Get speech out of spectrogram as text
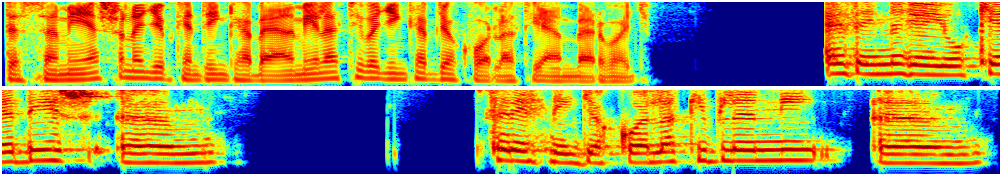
Te személyesen egyébként inkább elméleti, vagy inkább gyakorlati ember vagy? Ez egy nagyon jó kérdés. Um, szeretnék gyakorlatibb lenni, um,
